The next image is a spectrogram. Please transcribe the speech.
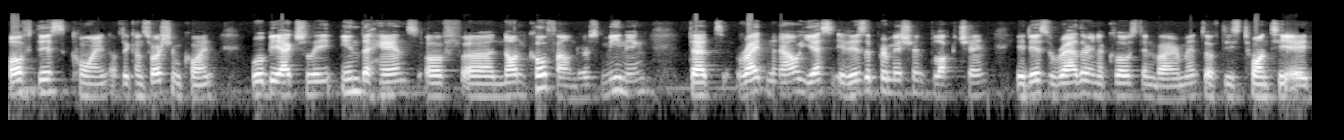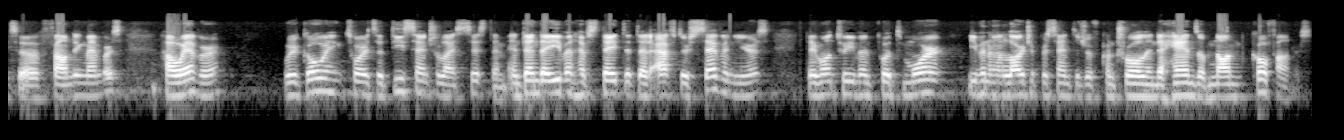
of this coin, of the consortium coin, will be actually in the hands of uh, non-co-founders, meaning that right now, yes, it is a permissioned blockchain. It is rather in a closed environment of these 28 uh, founding members. However, we're going towards a decentralized system. And then they even have stated that after seven years, they want to even put more even a larger percentage of control in the hands of non-co-founders.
